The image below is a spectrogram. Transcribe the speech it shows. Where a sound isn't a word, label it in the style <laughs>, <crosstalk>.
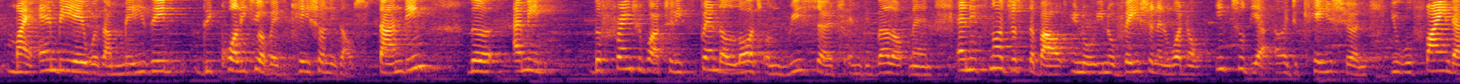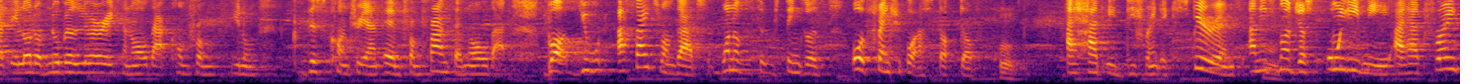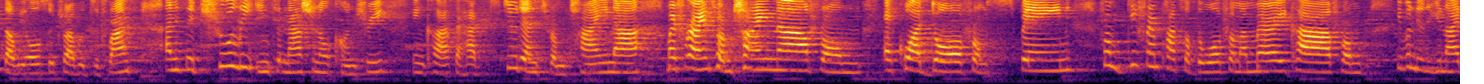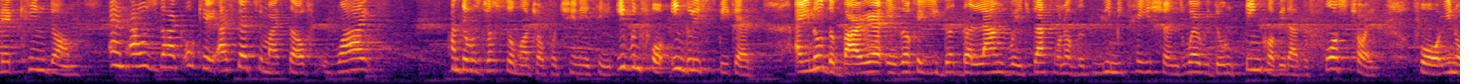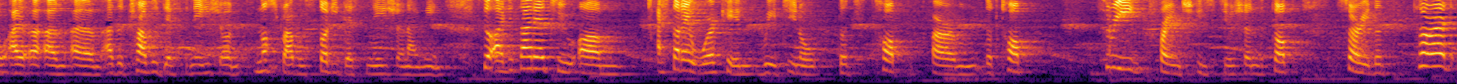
my MBA was amazing. The quality of education is outstanding. The I mean, the French people actually spend a lot on research and development, and it's not just about you know innovation and whatnot. Into their education, you will find that a lot of Nobel laureates and all that come from you know this country and um, from France and all that. But you, aside from that, one of the th- things was, oh, French people are stocked up. I had a different experience, and it's hmm. not just only me. I had friends that we also traveled to France, and it's a truly international country. In class, I had students from China, my friends from China, from Ecuador, from Spain, from different parts of the world, from America, from even the United Kingdom. And I was like, okay, I said to myself, why and there was just so much opportunity even for english speakers. I know the barrier is okay you the, the language that's one of the limitations where we don't think of it as a first choice for you know I- I- um, um, as a travel destination not travel study destination i mean. So i decided to um, i started working with you know the top um, the top three french institution the top sorry the third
